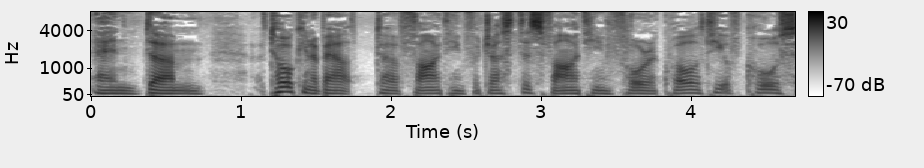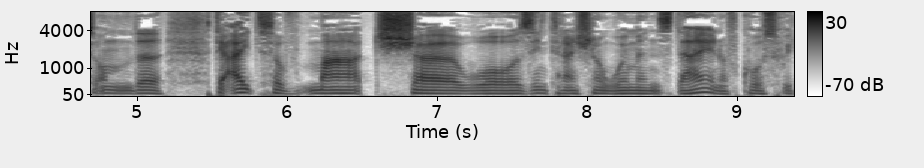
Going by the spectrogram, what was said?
And um, talking about uh, fighting for justice, fighting for equality. Of course, on the the eighth of March uh, was International Women's Day, and of course we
